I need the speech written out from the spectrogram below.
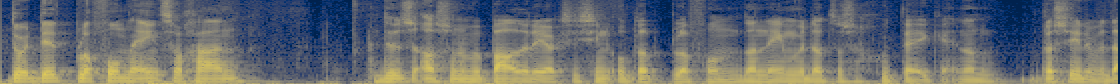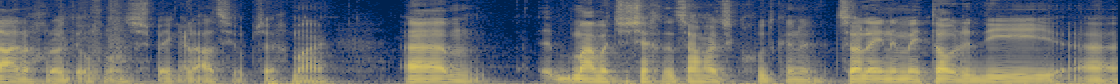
door dit plafond heen zou gaan. Dus als we een bepaalde reactie zien op dat plafond, dan nemen we dat als een goed teken. En dan baseren we daar een groot deel van onze speculatie op, zeg maar. Ehm, maar wat je zegt, het zou hartstikke goed kunnen. Het is alleen een methode die, eh,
